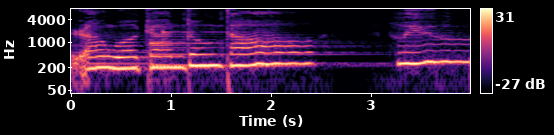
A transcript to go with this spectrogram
让我感动到流泪。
